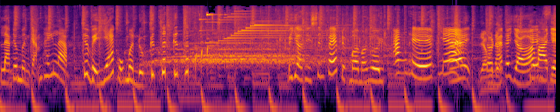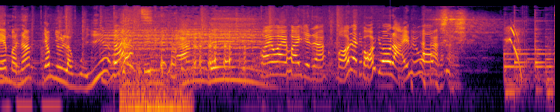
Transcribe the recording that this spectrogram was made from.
làm cho mình cảm thấy là cái vị giác của mình được kích thích kích thích. Bây giờ thì xin phép được mời mọi người ăn thiệt nha. Ê, Dạ, từ mình nãy tới giờ á ba chị em mình á giống như là quỷ á. Ăn đi ăn đi. Khoai khoai khoai vậy nè mở ra để bỏ vô lại hiểu không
